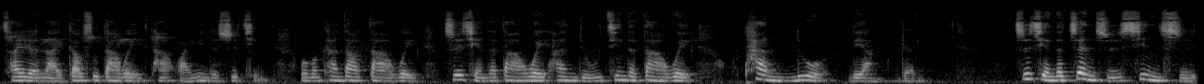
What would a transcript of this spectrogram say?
差人来告诉大卫她怀孕的事情。我们看到大卫之前的大卫和如今的大卫判若两人。之前的正直、信实、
